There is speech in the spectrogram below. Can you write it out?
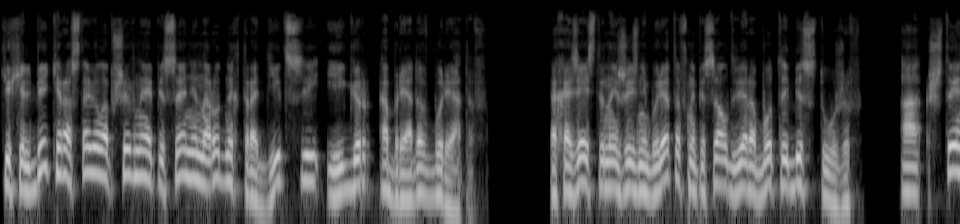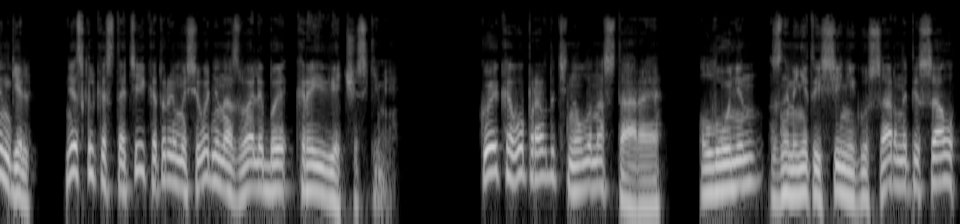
Кюхельбекер оставил обширное описание народных традиций, игр, обрядов бурятов. О хозяйственной жизни бурятов написал две работы Бестужев, а Штенгель — несколько статей, которые мы сегодня назвали бы краеведческими. Кое-кого, правда, тянуло на старое. Лунин, знаменитый синий гусар, написал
